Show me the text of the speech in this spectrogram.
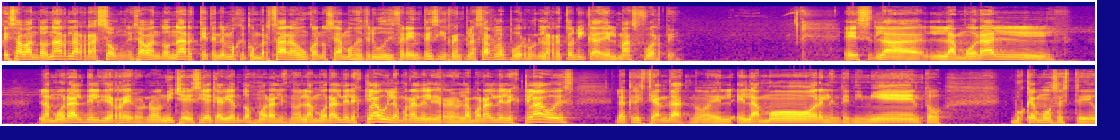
Es abandonar la razón, es abandonar que tenemos que conversar aún cuando seamos de tribus diferentes y reemplazarlo por la retórica del más fuerte. Es la, la moral la moral del guerrero, ¿no? Nietzsche decía que habían dos morales, ¿no? La moral del esclavo y la moral del guerrero. La moral del esclavo es la cristiandad, ¿no? El, el amor, el entendimiento, busquemos este,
